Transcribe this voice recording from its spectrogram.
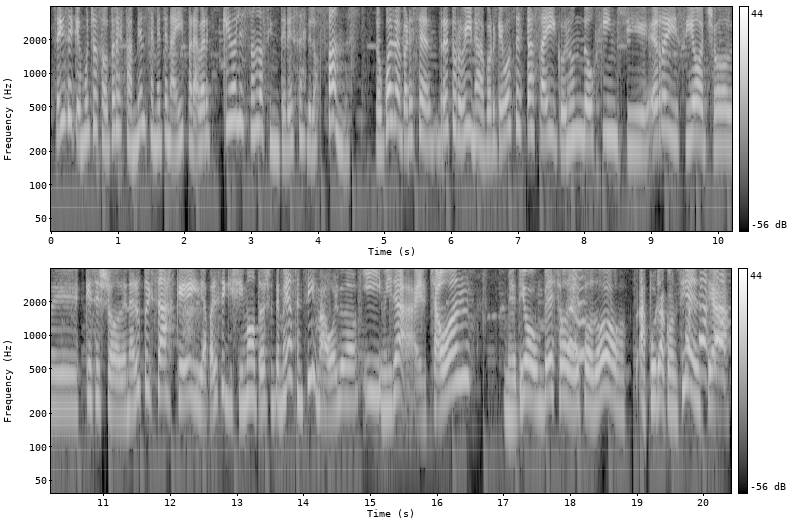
Se dice que muchos autores también se meten ahí para ver cuáles son los intereses de los fans. Lo cual me parece returbina, porque vos estás ahí con un doujinshi R18 de, qué sé yo, de Naruto y Sasuke y aparece Kishimoto. Te me das encima, boludo. Y mirá, el chabón metió un beso de esos dos a pura conciencia.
